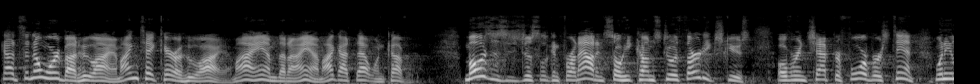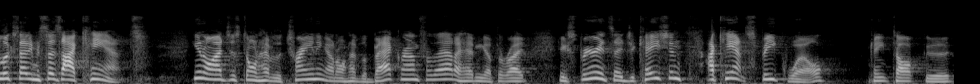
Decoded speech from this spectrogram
God said, don't worry about who I am. I can take care of who I am. I am that I am. I got that one covered. Moses is just looking for an out, and so he comes to a third excuse over in chapter 4, verse 10, when he looks at him and says, I can't. You know, I just don't have the training. I don't have the background for that. I hadn't got the right experience, education. I can't speak well. Can't talk good.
